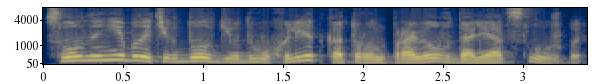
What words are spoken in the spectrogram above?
Словно не было этих долгих двух лет, которые он провел вдали от службы.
